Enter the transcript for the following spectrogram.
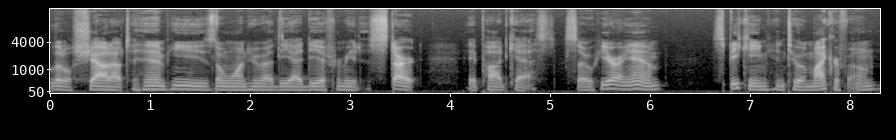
little shout out to him. He's the one who had the idea for me to start a podcast. So here I am, speaking into a microphone,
